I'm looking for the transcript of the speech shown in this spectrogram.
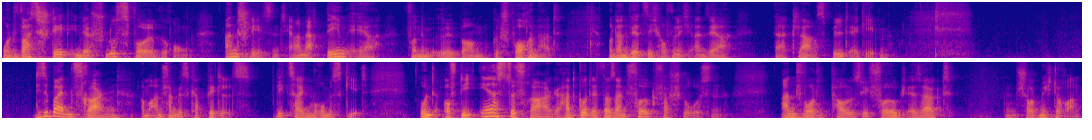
und was steht in der Schlussfolgerung anschließend, ja, nachdem er von dem Ölbaum gesprochen hat. Und dann wird sich hoffentlich ein sehr äh, klares Bild ergeben. Diese beiden Fragen am Anfang des Kapitels, die zeigen, worum es geht. Und auf die erste Frage, hat Gott etwa sein Volk verstoßen, antwortet Paulus wie folgt. Er sagt, schaut mich doch an.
